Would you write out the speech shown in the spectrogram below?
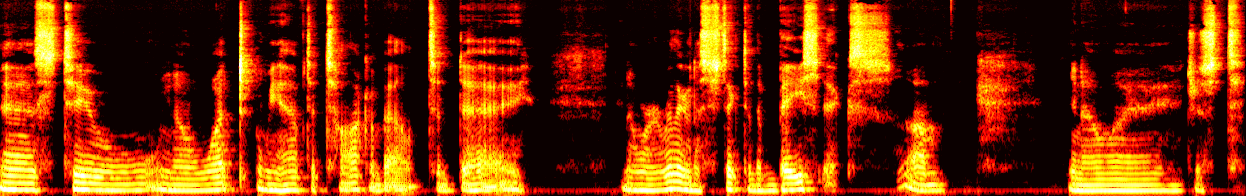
As to, you know, what we have to talk about today, you know, we're really going to stick to the basics. Um, you know, I just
